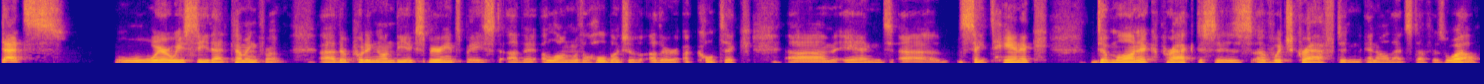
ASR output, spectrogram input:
that's where we see that coming from. Uh, they're putting on the experience based of it, along with a whole bunch of other occultic um, and uh, satanic, demonic practices of witchcraft and, and all that stuff as well.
